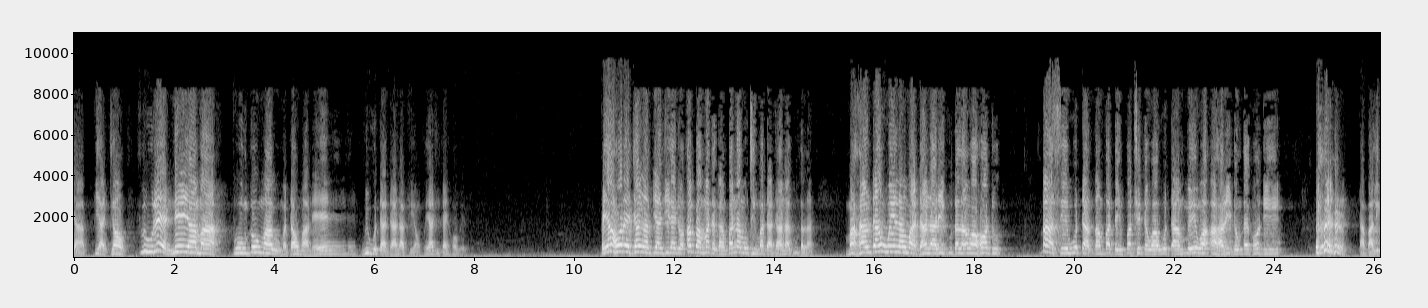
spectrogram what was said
ရာပြတ်ကြောင်းလှူတဲ့နေရာမှာဘုံသုံးပါးကိုမတောင်းပါနဲ့ဝိဝတ္တဒါနဖြစ်အောင်ဘုရားဒီတိုင်းဟောခဲ့ဘုရားဟောတဲ့ကျမ်းဂန်ပြန်ကြည့်လိုက်တော့အပ္ပမတ္တကံပဏ္ဏမုဋ္ဌိမတ္တဒါနကုသလံမဟန္တံဝေလံမဒါနာရိကုသလံဝဟောတု သစေဝတ္တတံပတ္တိပဋ္ဌိတဝဝတ္တမေဝအာဟာရိတုံတကောတိဒါပါဠိ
